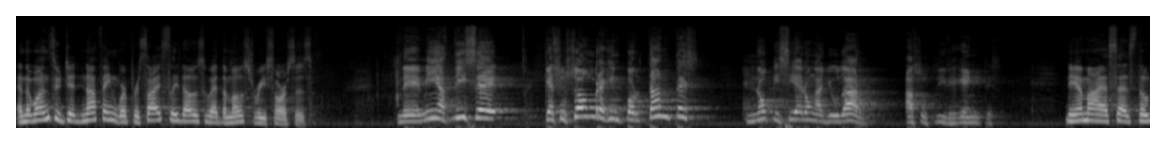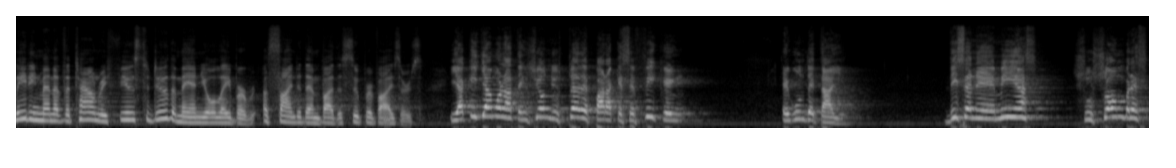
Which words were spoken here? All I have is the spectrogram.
And the ones who did nothing were precisely those who had the most resources. Nehemías dice que sus hombres importantes no quisieron ayudar a sus dirigentes. Nehemiah says the leading men of the town refused to do the manual labor assigned to them by the supervisors. Y aquí llamo la atención de ustedes para que se fijen en un detalle. Dice Nehemías, sus hombres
